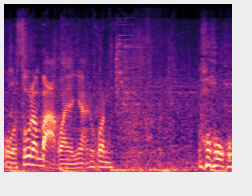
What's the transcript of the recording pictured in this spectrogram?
โอ้สู้ลำบากว่ะอย่างเงี้ยทุกคน โอ้โห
